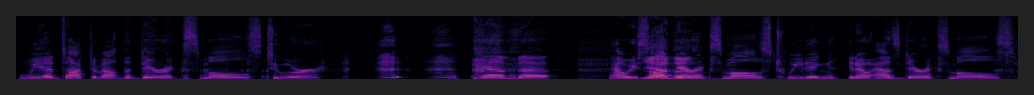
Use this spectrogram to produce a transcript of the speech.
we had talked about the Derek Smalls tour and uh, how we saw Yeah, the- Derek Smalls tweeting, you know, as Derek Smalls.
